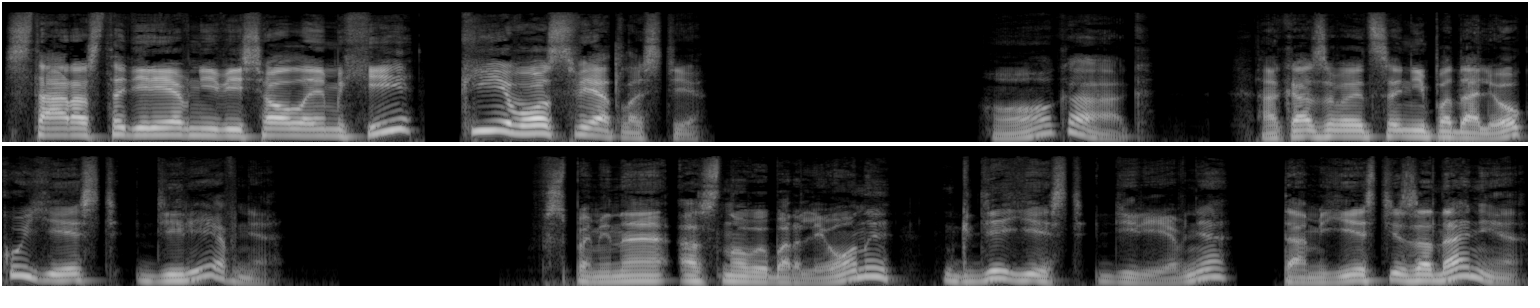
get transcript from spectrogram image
«Староста деревни Веселые Мхи к его светлости!» О как! Оказывается, неподалеку есть деревня. Вспоминая основы Барлеоны, где есть деревня, там есть и задание.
